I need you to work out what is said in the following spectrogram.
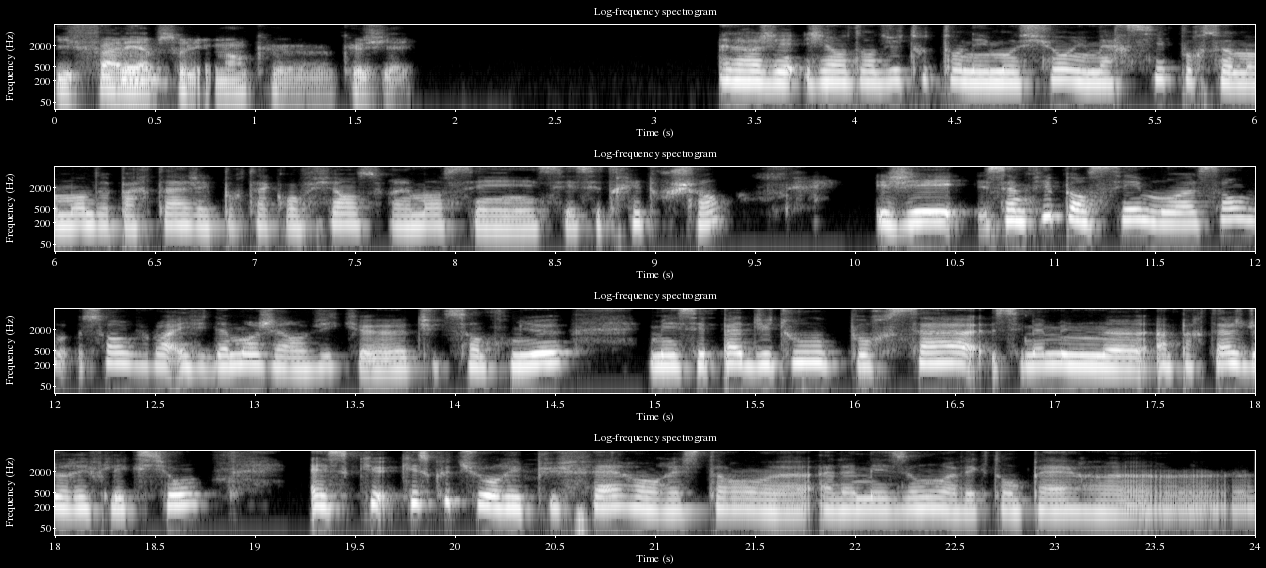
Il fallait mmh. absolument que, que j'y aille. Alors, j'ai entendu toute ton émotion et merci pour ce moment de partage et pour ta confiance. Vraiment, c'est très touchant ça me fait penser, moi, sans, sans vouloir, évidemment, j'ai envie que tu te sentes mieux, mais c'est pas du tout pour ça, c'est même un partage de réflexion. Est-ce que, qu'est-ce que tu aurais pu faire en restant euh, à la maison avec ton père euh,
